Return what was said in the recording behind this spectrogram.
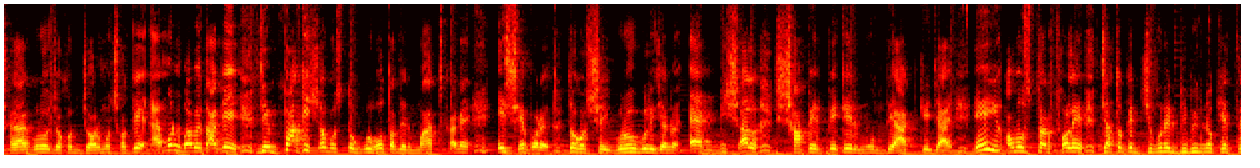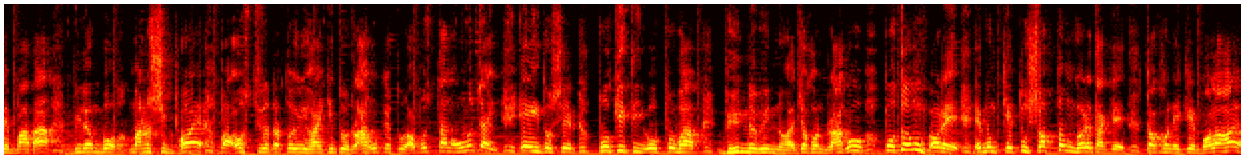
ছায়াগ্রহ যখন জন্মছকে এমনভাবে থাকে যে বাকি সমস্ত গ্রহ তাদের মাঝখানে এসে পড়ে, তখন সেই গ্রহগুলি যেন এক বিশাল সাপের পেটের মধ্যে আটকে যায়। এই অবস্থার ফলে জাতকের জীবনের বিভিন্ন ক্ষেত্রে বাধা, বিলম্ব, মানসিক ভয় বা অস্থিরতা তৈরি হয়। কিন্তু রাহু কেতুর অবস্থান অনুযায়ী এই দোষের প্রকৃতি ও প্রভাব ভিন্ন ভিন্ন হয়। যখন রাহু প্রথম ঘরে এবং কেতু সপ্তম ঘরে থাকে, তখন একে বলা হয়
